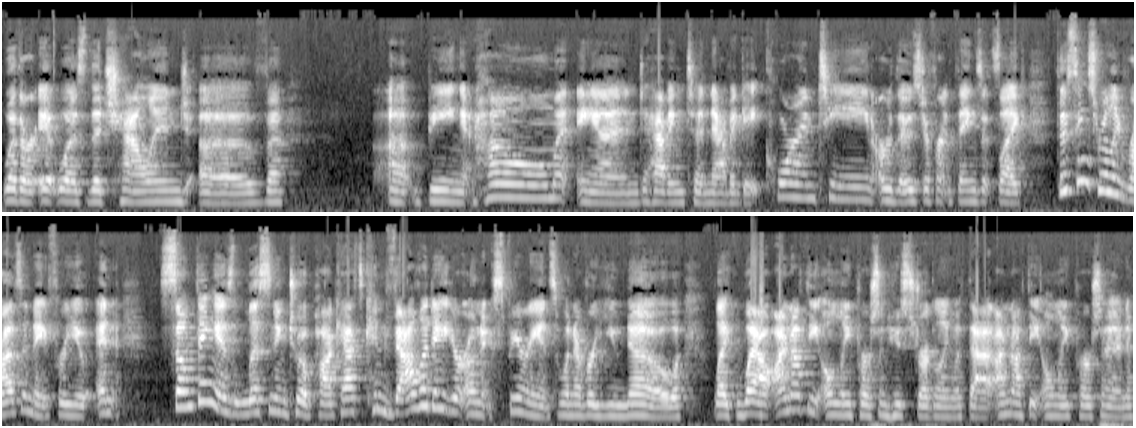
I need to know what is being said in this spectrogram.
whether it was the challenge of uh, being at home and having to navigate quarantine or those different things. It's like those things really resonate for you. And something is listening to a podcast can validate your own experience whenever you know, like, wow, I'm not the only person who's struggling with that. I'm not the only person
